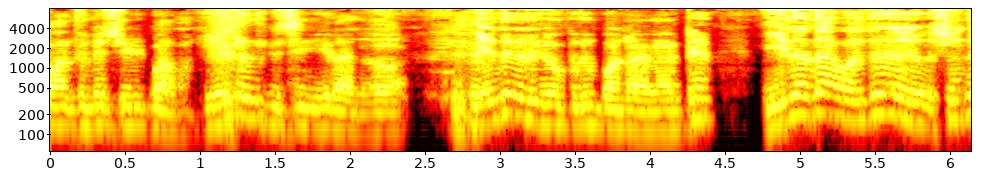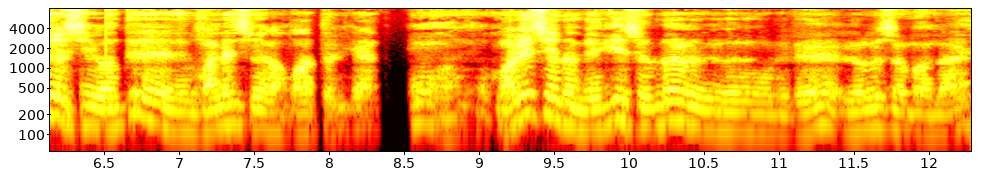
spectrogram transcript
பார்த்துட்டு சிரிப்பாங்க. எதுக்கு சிரிக்கிறாங்களோ எது எதுக்கு புது பண்றாங்கன்ட்டு இததான் வந்து சுந்தர்சி வந்து மலேசியால பார்த்திருக்காரு. மலேசியால நிறைய சொந்தங்கள் உனக்கு லுலுசப்பா தான்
